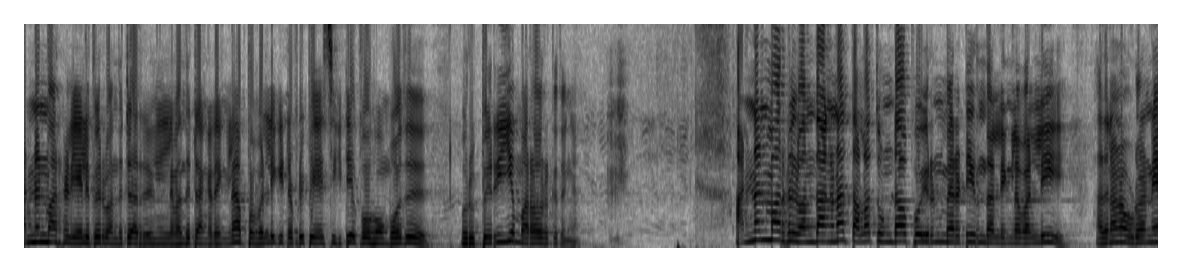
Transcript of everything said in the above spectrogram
அண்ணன்மார்கள் ஏழு பேர் வந்துட்டாரு வந்துட்டாங்க இல்லைங்களா? அப்போ வள்ளிக்கிட்ட அப்படி பேசிக்கிட்டே போகும்போது ஒரு பெரிய மரம் இருக்குதுங்க. அண்ணன்மார்கள் வந்தாங்கன்னா தலை துண்டா போயிருன்னு மிரட்டி இருந்தா இல்லைங்களா வள்ளி? அதனால உடனே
